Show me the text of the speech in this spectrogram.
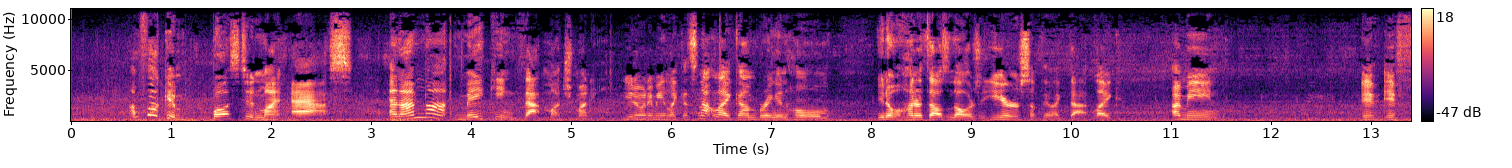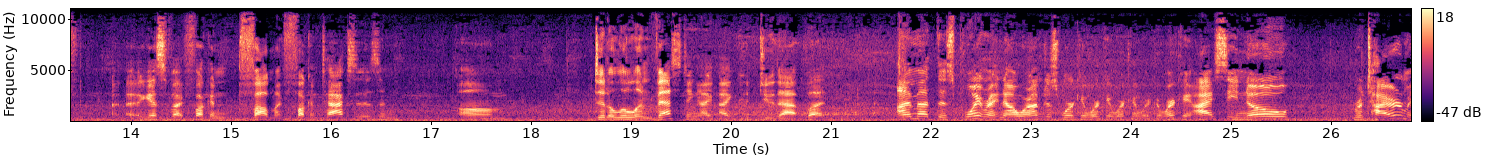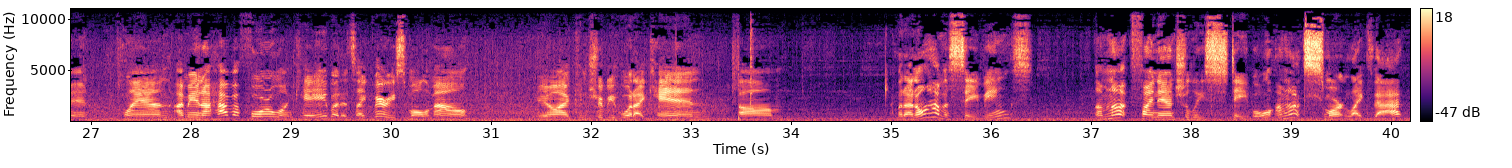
I'm fucking busting my ass and I'm not making that much money. You know what I mean? Like, it's not like I'm bringing home, you know, $100,000 a year or something like that. Like, I mean, if, if I guess if I fucking filed my fucking taxes and um, did a little investing, I, I could do that. But I'm at this point right now where I'm just working, working, working, working, working. I see no retirement plan. I mean, I have a 401k, but it's like very small amount. You know, I contribute what I can, um, but I don't have a savings. I'm not financially stable. I'm not smart like that.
